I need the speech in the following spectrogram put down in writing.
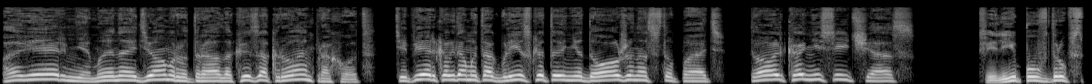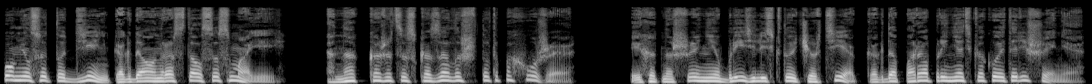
«Поверь мне, мы найдем рудралок и закроем проход. Теперь, когда мы так близко, ты не должен отступать. Только не сейчас». Филиппу вдруг вспомнился тот день, когда он расстался с Майей. Она, кажется, сказала что-то похожее. Их отношения близились к той черте, когда пора принять какое-то решение.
